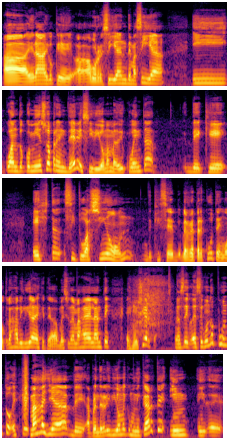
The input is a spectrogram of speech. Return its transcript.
ah, era algo que aborrecía en demasía. Y cuando comienzo a aprender ese idioma me doy cuenta de que esta situación que se repercute en otras habilidades que te voy a mencionar más adelante es muy cierta. El segundo punto es que más allá de aprender el idioma y comunicarte, eh,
